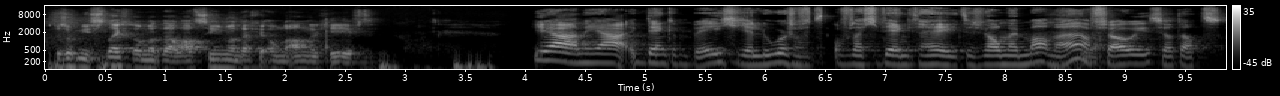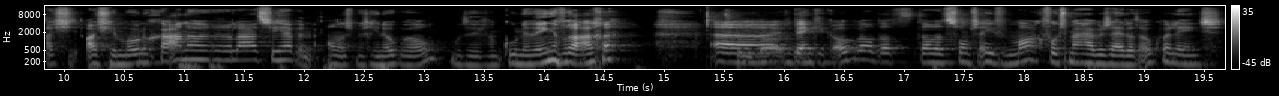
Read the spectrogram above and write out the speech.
het is ook niet slecht om te laten zien wat dat je om de ander geeft. Ja, nou ja, ik denk een beetje jaloers. Of, het- of dat je denkt, hé, hey, het is wel mijn man, hè? Of zoiets. Dat, dat, als, je, als je een monogame relatie hebt, en anders misschien ook wel. Moet even aan Koen en Inge vragen. Eh, denk ik ook wel dat, dat het soms even mag. Volgens mij hebben zij dat ook wel eens.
